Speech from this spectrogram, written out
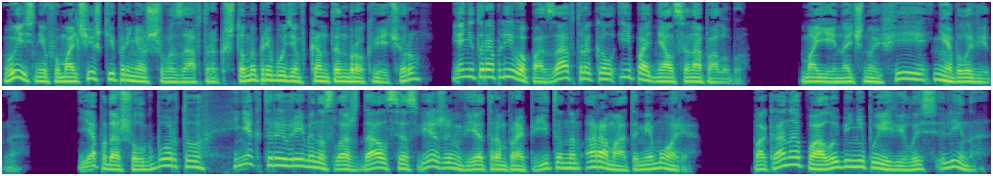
Выяснив у мальчишки, принесшего завтрак, что мы прибудем в Контенбро к вечеру, я неторопливо позавтракал и поднялся на палубу. Моей ночной феи не было видно. Я подошел к борту и некоторое время наслаждался свежим ветром, пропитанным ароматами моря, пока на палубе не появилась Лина.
